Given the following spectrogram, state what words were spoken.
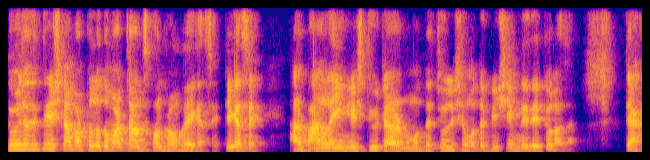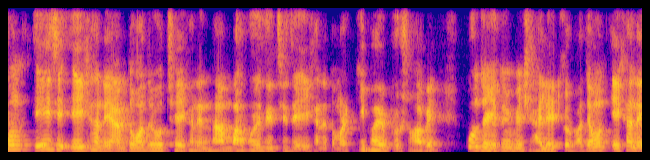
তুমি যদি তিরিশ নাম্বার তুলো, তোমার চান্স কনফার্ম হয়ে গেছে, ঠিক আছে? আর বাংলা, ইংলিশ দুইটার মধ্যে, চল্লিশের মধ্যে বিশ এমনিতেই তোলা যায়। এখন এই যে এইখানে আমি তোমাদের হচ্ছে এখানে নাম্বার করে দিচ্ছি যে এখানে তোমার কীভাবে প্রশ্ন হবে, কোন জায়গায় তুমি বেশি হাইলাইট করবা। যেমন এখানে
